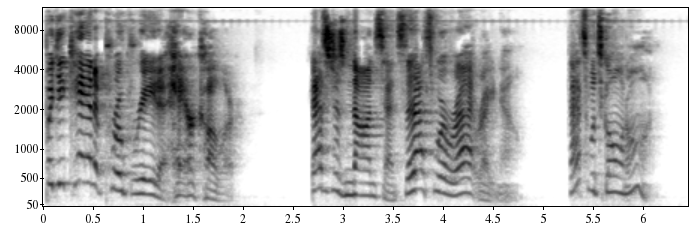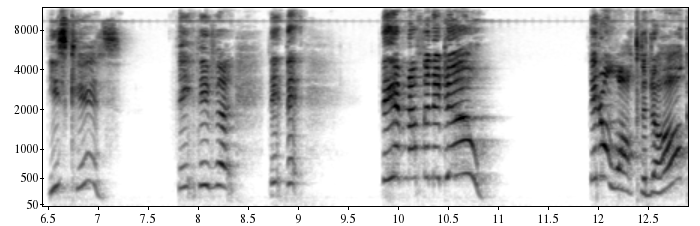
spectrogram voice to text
but you can't appropriate a hair color. That's just nonsense. That's where we're at right now. That's what's going on. These kids, they, they've, uh, they, they, they have nothing to do. They don't walk the dog.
